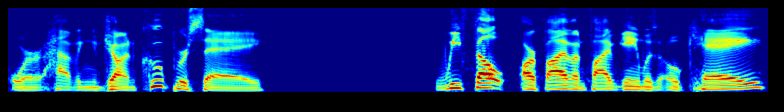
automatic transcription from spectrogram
or having John Cooper say, we felt our five on five game was okay,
